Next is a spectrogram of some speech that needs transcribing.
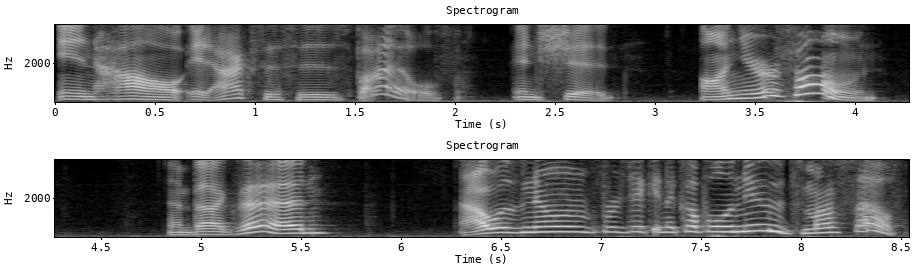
in how it accesses files and shit on your phone. And back then, I was known for taking a couple of nudes myself.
